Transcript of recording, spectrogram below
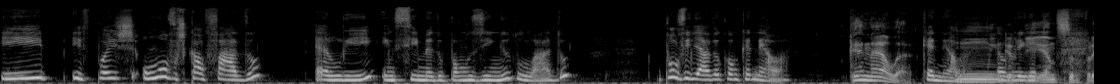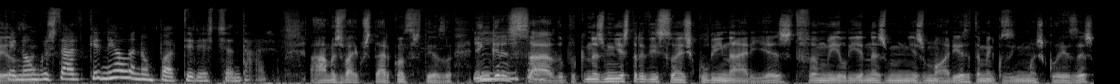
E, e depois um ovo escalfado ali em cima do pãozinho do lado, polvilhado com canela. Canela. Canela. Um É ingrediente surpresa. Quem não gostar de canela não pode ter este jantar. Ah, mas vai gostar com certeza. É E engraçado, porque nas minhas tradições culinárias de família, nas minhas memórias, eu também cozinho umas coisas,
